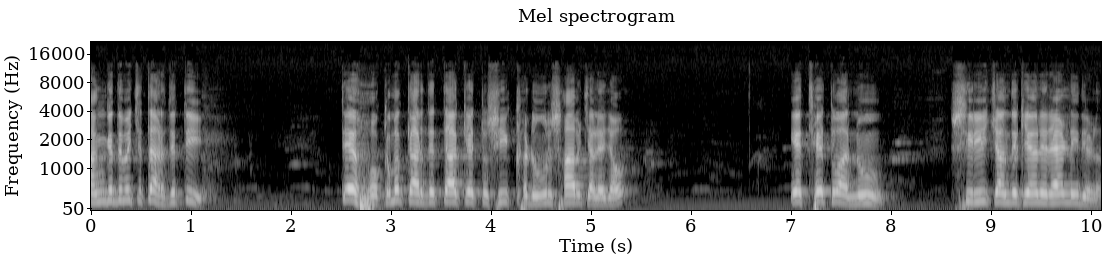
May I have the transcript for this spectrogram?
ਅੰਗਦ ਵਿੱਚ ਧਰ ਦਿੱਤੀ ਤੇ ਹੁਕਮ ਕਰ ਦਿੱਤਾ ਕਿ ਤੁਸੀਂ ਖਡੂਰ ਸਾਹਿਬ ਚਲੇ ਜਾਓ। ਇੱਥੇ ਤੁਹਾਨੂੰ ਸ੍ਰੀ ਚੰਦ ਕਿਆਂ ਨੇ ਰਹਿਣ ਨਹੀਂ ਦੇਣਾ।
